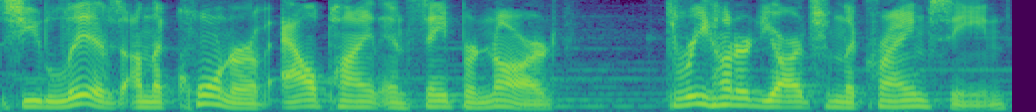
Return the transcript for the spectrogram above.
she lives on the corner of Alpine and St. Bernard, 300 yards from the crime scene.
